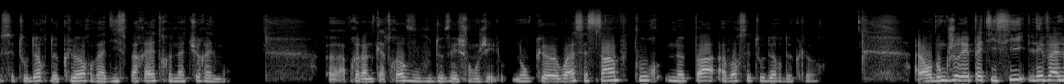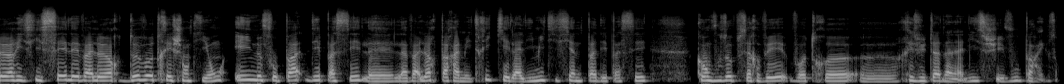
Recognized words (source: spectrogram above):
cette odeur de chlore va disparaître naturellement. Euh, après 24 heures, vous, devez changer l'eau. Donc euh, voilà, c'est simple pour ne pas avoir cette odeur de chlore. Alors donc je répète ici, les valeurs ici c'est les valeurs de votre échantillon et il ne faut pas dépasser la valeur paramétrique qui est la limite ici à ne pas dépasser quand vous observez votre euh, résultat d'analyse chez vous par exemple.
